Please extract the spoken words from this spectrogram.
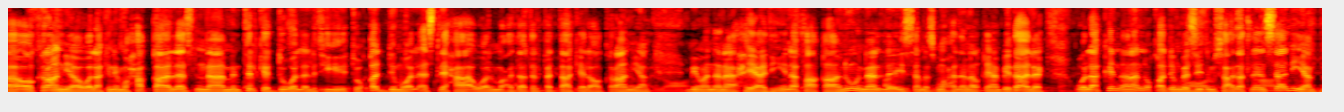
أوكرانيا ولكن محقا لسنا من تلك الدول التي تقدم الأسلحة والمعدات الفتاكة لأوكرانيا بما أننا حياديين فقانونا ليس مسموح لنا القيام بذلك ولكننا نقدم مزيد من المساعدات الإنسانية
